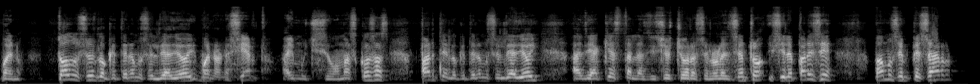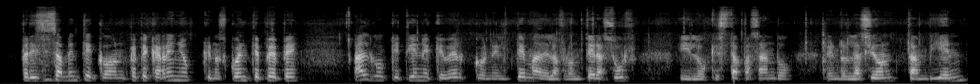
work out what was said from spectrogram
Bueno, todo eso es lo que tenemos el día de hoy. Bueno, no es cierto, hay muchísimo más cosas. Parte de lo que tenemos el día de hoy, de aquí hasta las 18 horas en hora del centro. Y si le parece, vamos a empezar precisamente con Pepe Carreño, que nos cuente, Pepe, algo que tiene que ver con el tema de la frontera sur y lo que está pasando en relación también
